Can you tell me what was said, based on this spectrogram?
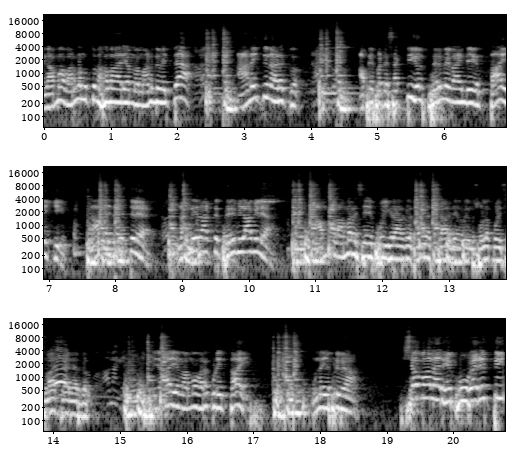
எங்க அம்மா வர்ணமுத்து மகவாரி அம்மா மனது வைத்தா அனைத்து நடக்கும். அப்படிப்பட்ட சக்திகள் பெருமை வாய்ந்த என் தாய்க்கு நாளை தினத்தில் நன்னீராட்டு பெருவிழாவில் அம்மா அமர செய்ய போகிறார்கள் என்று சொல்லக்கூடிய சிவாச்சாரியர்கள். இப்படியா எங்க அம்மா வரக்கூடிய தாய். உன்னை எப்படி வேணாம் செவ்வலரி புகழ்த்தி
